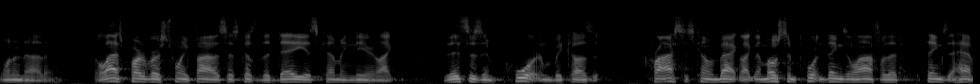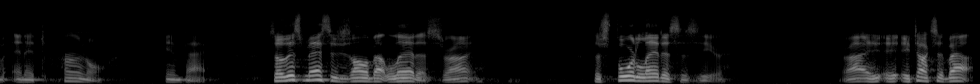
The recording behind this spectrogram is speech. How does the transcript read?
one another. The last part of verse 25 it says, because the day is coming near. Like, this is important because Christ is coming back. Like, the most important things in life are the things that have an eternal impact. So, this message is all about lettuce, right? There's four lettuces here right? It, it talks about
